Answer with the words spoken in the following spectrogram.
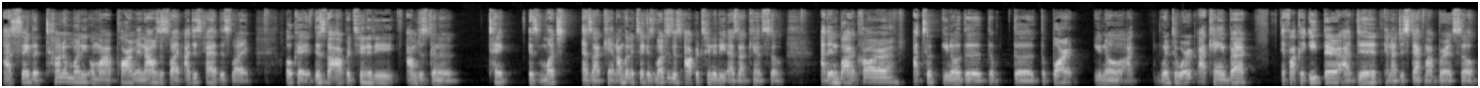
I saved a ton of money on my apartment. And I was just like, I just had this like, okay, this is the opportunity. I'm just gonna take as much as I can. I'm gonna take as much of this opportunity as I can. So I didn't buy a car. I took, you know, the the the the BART, you know, I went to work, I came back. If I could eat there, I did, and I just stacked my bread. So,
